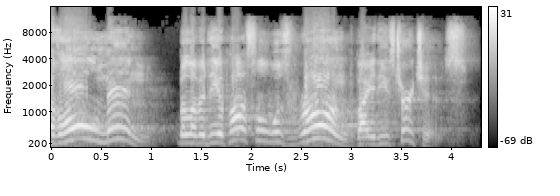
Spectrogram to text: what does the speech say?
Of all men, beloved, the apostle was wronged by these churches.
